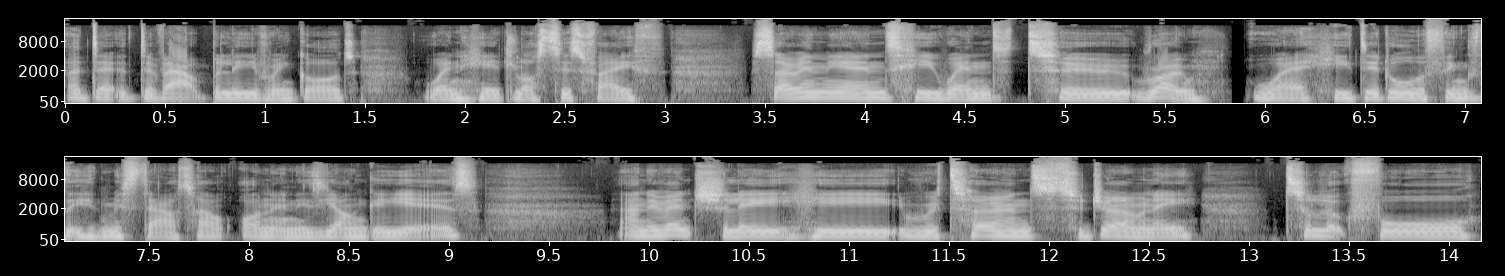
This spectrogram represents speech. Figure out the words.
a de- devout believer in God when he had lost his faith. So in the end, he went to Rome, where he did all the things that he'd missed out on in his younger years. And eventually, he returned to Germany to look for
